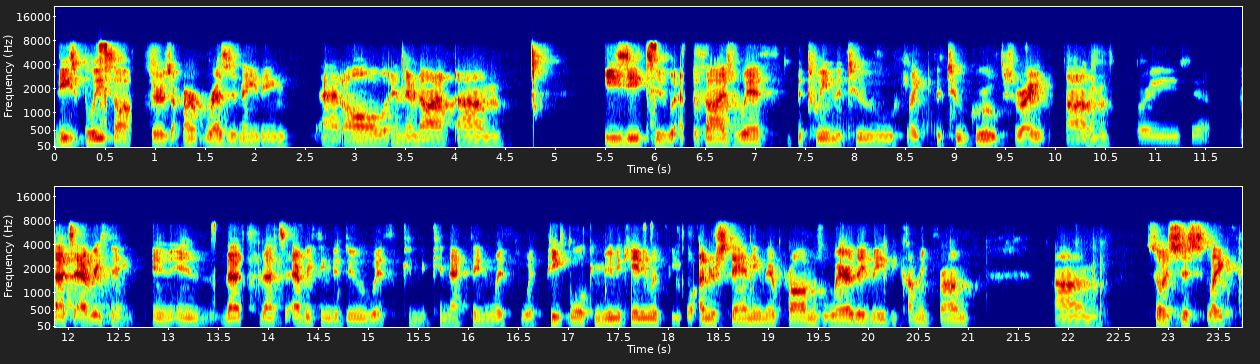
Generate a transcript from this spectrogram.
these police officers aren't resonating at all and they're not um, easy to empathize with between the two like the two groups right? Um, Stories, yeah. that's everything. In, in that's that's everything to do with con- connecting with with people communicating with people understanding their problems where they may be coming from. Um, so it's just like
